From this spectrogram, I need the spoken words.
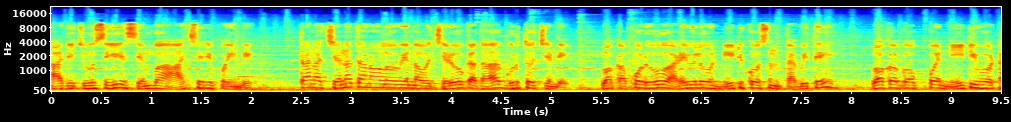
అది చూసి సింబా ఆశ్చర్యపోయింది. తన చిన్నతనంలో విన్న ఓ చెరువు కథ గుర్తొచ్చింది. ఒకప్పుడు అడవిలో నీటి కోసం తవ్వితే ఒక గొప్ప నీటి ఓట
